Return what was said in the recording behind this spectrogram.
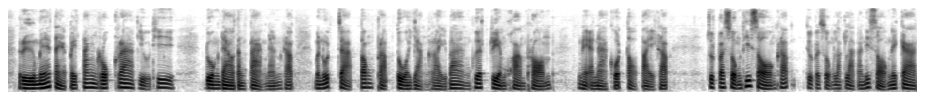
ๆ หรือแม้แต่ไปตั้งรกรากอยู่ที่ ดวงดาวต่างๆ นั้นครับ มนุษย์จะต้องปรับตัวอย่างไรบ้าง เพื่อเตรียมความพร้อมในอนาคตต่อไปครับ จุดประสงค์ที่2ครับจุดประสงค์หลักๆ อันที่ 2 ในการ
